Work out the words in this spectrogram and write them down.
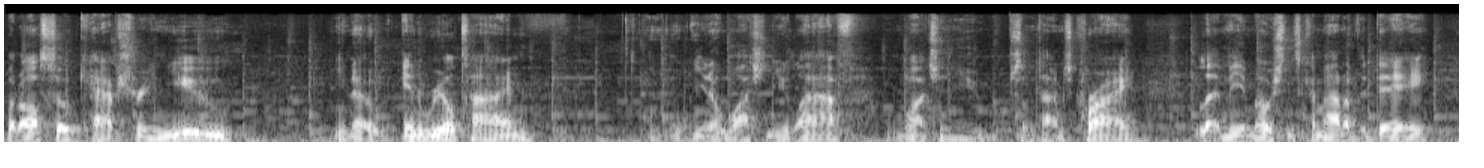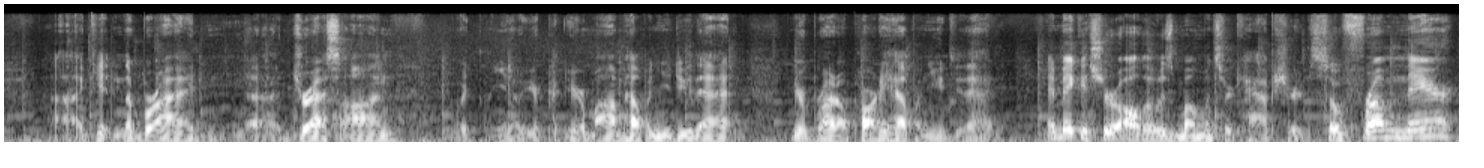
but also capturing you, you know, in real time, you know, watching you laugh, watching you sometimes cry, letting the emotions come out of the day, uh, getting the bride uh, dress on, you know, your, your mom helping you do that, your bridal party helping you do that, and making sure all those moments are captured. So from there,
